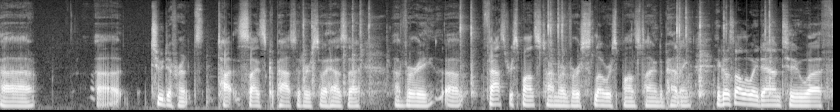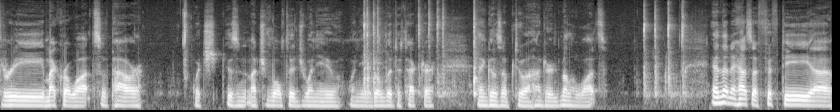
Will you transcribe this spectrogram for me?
uh, uh, two different size capacitors. So it has a, a very uh, fast response time or very slow response time, depending. It goes all the way down to uh, three microwatts of power, which isn't much voltage when you when you build a detector, and goes up to 100 milliwatts. And then it has a 50 uh,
